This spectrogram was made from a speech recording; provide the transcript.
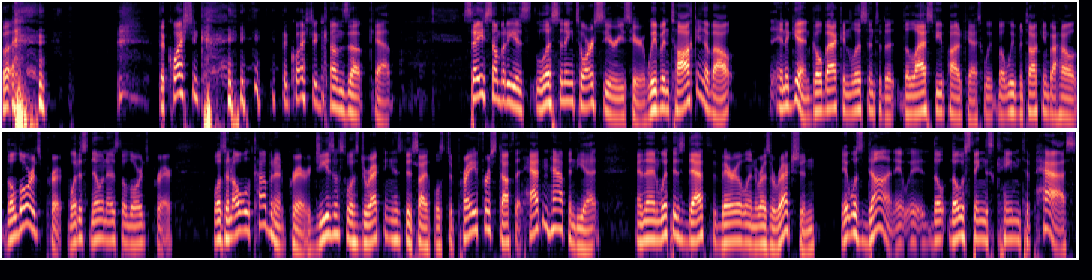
but the question, the question comes up, Cap. Say somebody is listening to our series here. We've been talking about, and again, go back and listen to the the last few podcasts. We, but we've been talking about how the Lord's Prayer, what is known as the Lord's Prayer, was an old covenant prayer. Jesus was directing his disciples to pray for stuff that hadn't happened yet, and then with his death, burial, and resurrection, it was done. It, it- th- those things came to pass,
